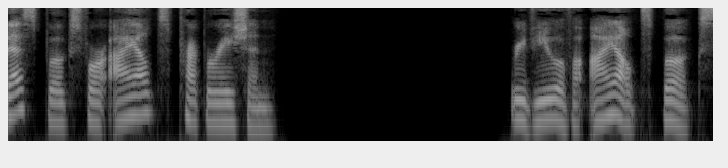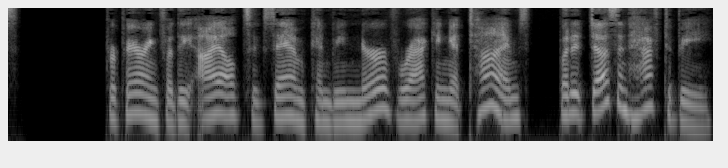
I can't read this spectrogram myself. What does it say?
Best books for IELTS preparation. Review of IELTS books. Preparing for the IELTS exam can be nerve wracking at times, but it doesn't have to be.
